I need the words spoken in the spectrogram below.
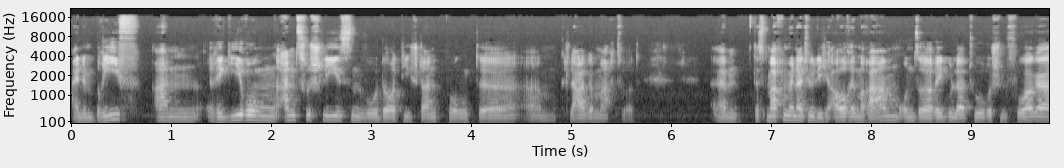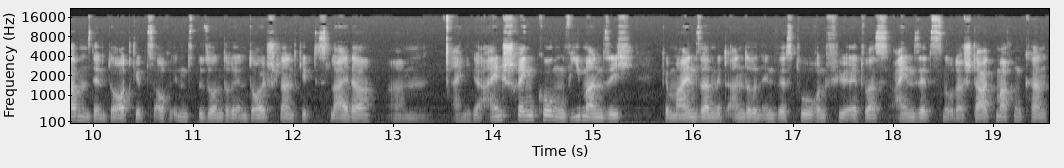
einem Brief an Regierungen anzuschließen, wo dort die Standpunkte ähm, klar gemacht wird. Ähm, das machen wir natürlich auch im Rahmen unserer regulatorischen Vorgaben, denn dort gibt es auch insbesondere in Deutschland gibt es leider ähm, einige Einschränkungen, wie man sich gemeinsam mit anderen Investoren für etwas einsetzen oder stark machen kann.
